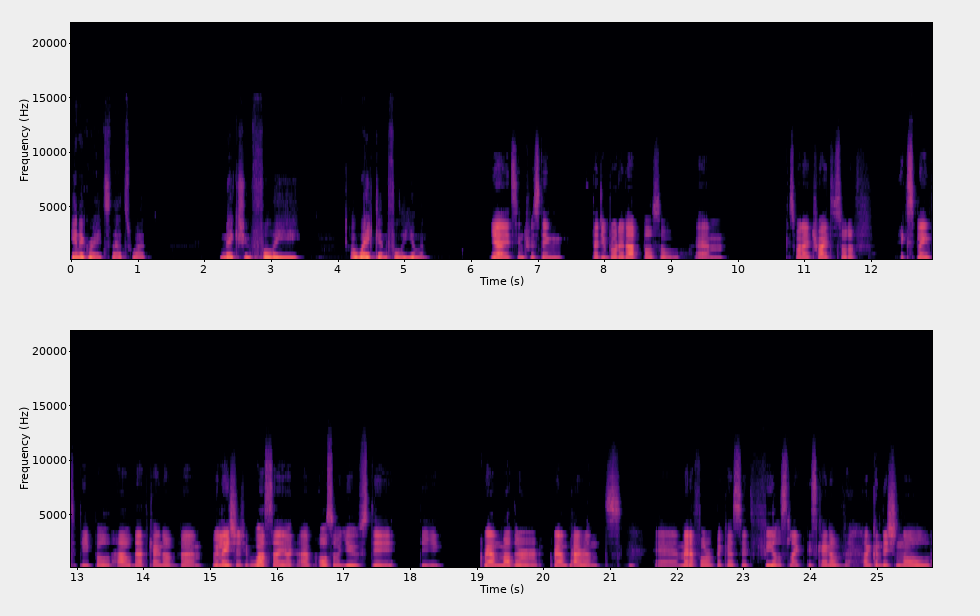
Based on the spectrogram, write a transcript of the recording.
integrates. That's what makes you fully awake and fully human. Yeah, it's interesting that you brought it up also. Because um, when I try to sort of explain to people how that kind of um, relationship was. I I've also used the the grandmother grandparents mm-hmm. uh, metaphor because it feels like this kind of unconditional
